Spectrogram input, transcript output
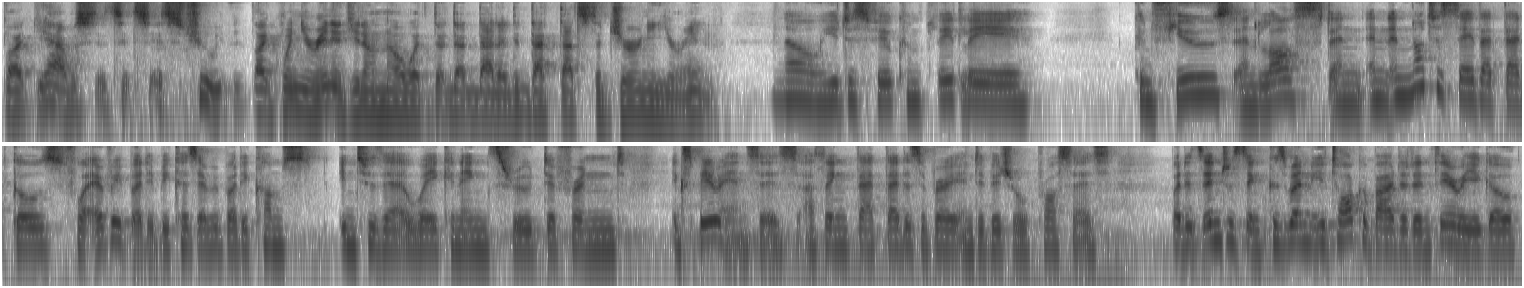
but yeah, it was, it's, it's, it's true. Like when you're in it, you don't know what that, that, that that's the journey you're in. No, you just feel completely confused and lost and, and and not to say that that goes for everybody because everybody comes into their awakening through different experiences i think that that is a very individual process but it's interesting because when you talk about it in theory you go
